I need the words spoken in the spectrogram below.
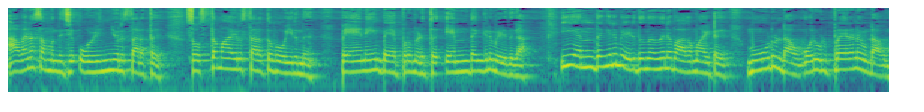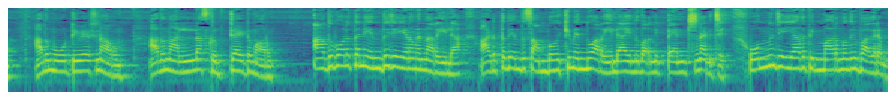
അവനെ സംബന്ധിച്ച് ഒഴിഞ്ഞൊരു സ്ഥലത്ത് സ്വസ്ഥമായൊരു സ്ഥലത്ത് പോയിരുന്ന് പേനയും പേപ്പറും എടുത്ത് എന്തെങ്കിലും എഴുതുക. ഈ എന്തെങ്കിലും എഴുതുന്നതിന്റെ ഭാഗമായിട്ട് മൂഡുണ്ടാവും ഒരു ഉൾപ്രേരണ ഉണ്ടാവും അത് മോട്ടിവേഷൻ ആകും. അത് നല്ല സ്ക്രിപ്റ്റായിട്ട് മാറും. അതുപോലെ തന്നെ എന്ത് ചെയ്യണമെന്നറിയില്ല. അടുത്തത് എന്ത് സംഭവിക്കുമെന്നും അറിയില്ല എന്ന് പറഞ്ഞ് ടെൻഷൻ അടിച്ച് ഒന്നും ചെയ്യാതെ പിന്മാറുന്നതിന് പകരം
